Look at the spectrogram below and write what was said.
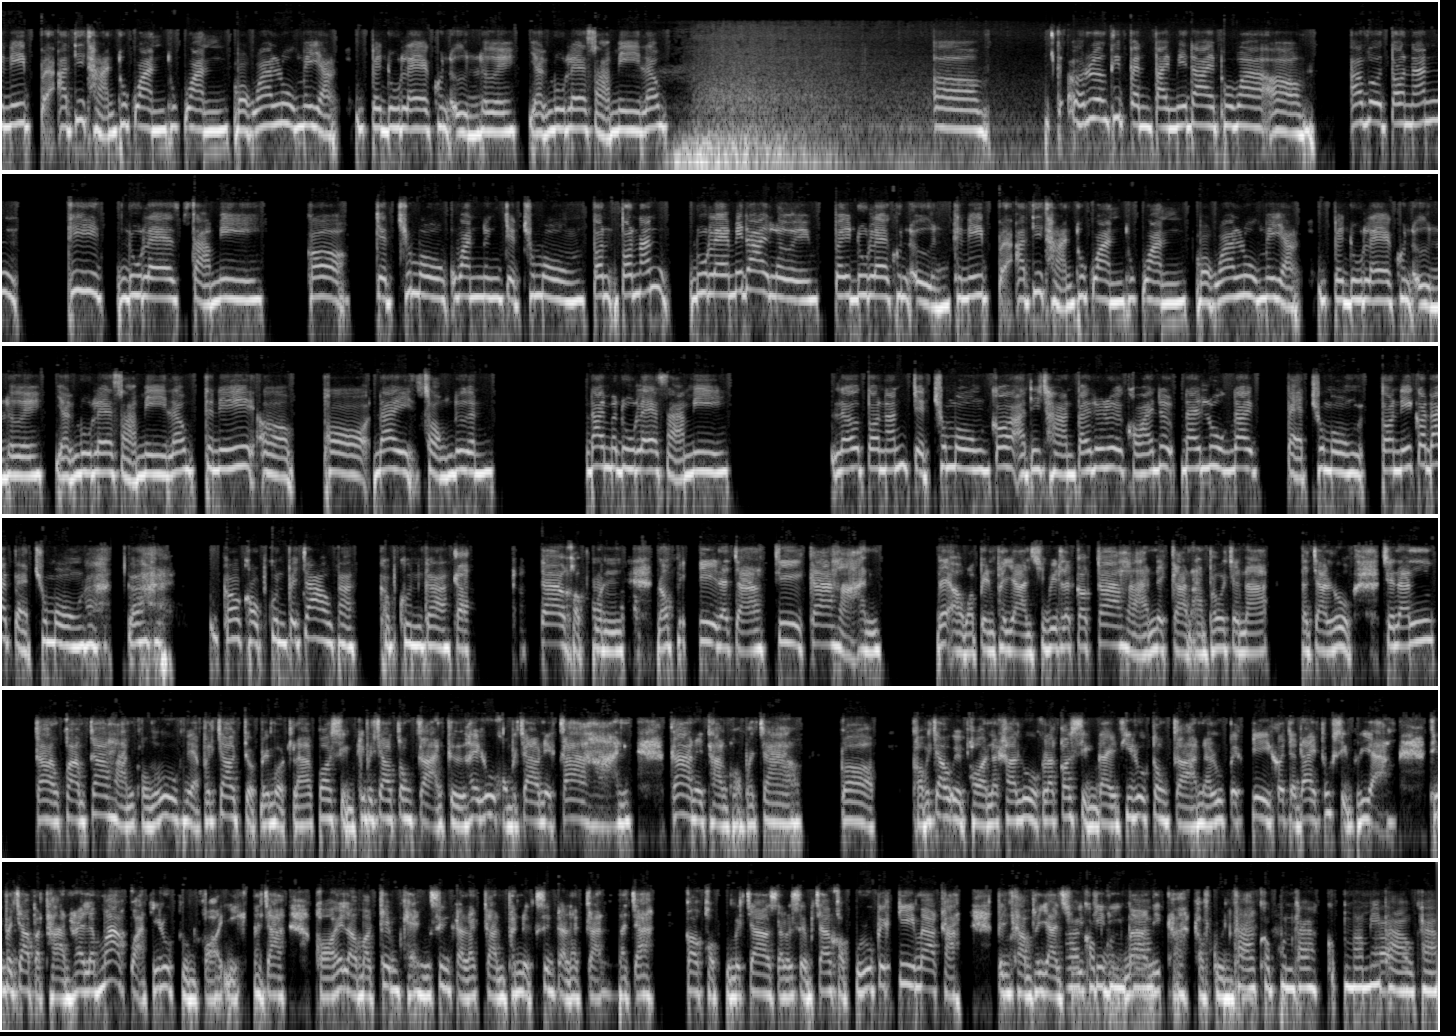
ทีนี้อธิษฐานทุกวันทุกวันบอกว่าลูกไม่อยากไปดูแลคนอื่นเลย อยากดูแลสามีแล้วเอ่อเรื่องที่เป็นไปไม่ได้ เพราะว่าเอ่ออาเวอร์ตอนนั้นที่ดูแลสามีก็ เจ็ดชั่วโมง วันหนึ่งเจ็ดชั่วโมง ตอนตอนนั้นดูแลไม่ได้เลย ไปดูแลคนอื่น ทีนี้อธิษฐานทุกวันทุกวันบอกว่าลูกไม่อยากไปดูแลคนอื่นเลย อยากดูแลสามีแล้วทีนี้เอ่อพอได้สองเดือน ได้มาดูแลสามี แล้วตอนนั้นเจ็ดชั่วโมง ก็อธิษฐานไปเรื่อยๆขอให้ได้ลูกได้แปดชั่วโมง ตอนนี้ก็ได้แปดชั่วโมงค่ะก็ขอบคุณพระเจ้าค่ะ ขอบคุณค่ะ จ้าขอบคุณน้องพิกกี้นะจ๊ะที่กล้าหาญได้ออกมาเป็นพยานชีวิตแล้วก็กล้าหาญในการอ่านพระวจนะนะจ๊ะลูก ฉะนั้นการความกล้าหาญของลูกเนี่ยพระเจ้าจดไปหมดแล้ว ก็สิ่งที่พระเจ้าต้องการคือให้ลูกของพระเจ้าเนี่ยกล้าหาญกล้าในทางของพระเจ้า ก็ ขอพระเจ้าอวยพรนะคะ ลูกแล้วก็สิ่งใดที่ลูกต้องการนะลูกเป็กกี้ก็จะได้ทุกสิ่งทุกอย่างที่พระเจ้าประทานให้และมากกว่าที่ลูกทูลขออีกนะจ๊ะขอให้เรามาเข้มแข็งซึ่งกันและกันผนึกซึ่งกันและกันนะจ๊ะก็ขอบคุณพระเจ้าสารเสริมเจ้าขอบคุณลูกเป็กกี้มากค่ะ เป็นคำพยานชีวิตที่ดีมากนี่ค่ะ ขอบคุณค่ะขอบคุณค่ะมามี่พาวค่ะ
